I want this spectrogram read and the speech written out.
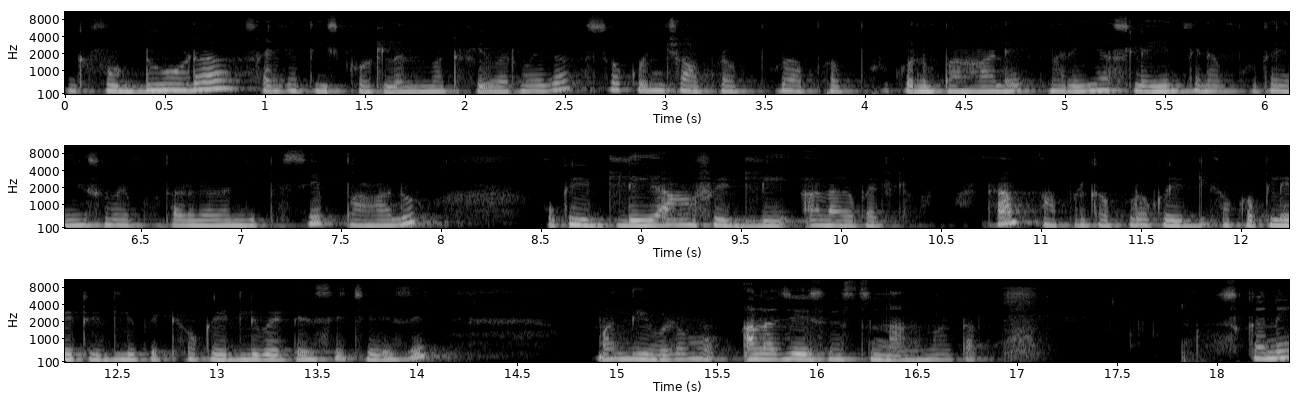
ఇంకా ఫుడ్ కూడా సరిగ్గా తీసుకోవట్లేదు అనమాట ఫీవర్ మీద. సో కొంచెం అప్పుడప్పుడు అప్పుడప్పుడు కొన్ని పాలే. మరీ అసలు ఏం తినకపోతే నీరసం అయిపోతాడు కదా అని చెప్పేసి పాలు ఒక ఇడ్లీ హాఫ్ ఇడ్లీ అలాగ పెట్టడం అనమాట అప్పటికప్పుడు ఒక ఇడ్లీ ఒక ప్లేట్ ఇడ్లీ పెట్టి ఒక ఇడ్లీ పెట్టేసి చేసి మళ్ళీ ఇవ్వడము అలా చేసేస్తున్నాను అనమాట కానీ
